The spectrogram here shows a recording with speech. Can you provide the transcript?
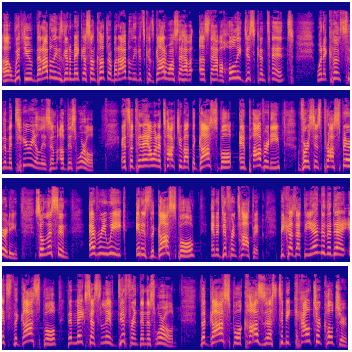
uh, with you that I believe is going to make us uncomfortable. But I believe it's because God wants to have us to have a holy discontent when it comes to the materialism of this world. And so today I want to talk to you about the gospel and poverty versus prosperity. So listen, every week it is the gospel in a different topic because at the end of the day, it's the gospel that makes us live different than this world. The gospel causes us to be counterculture,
